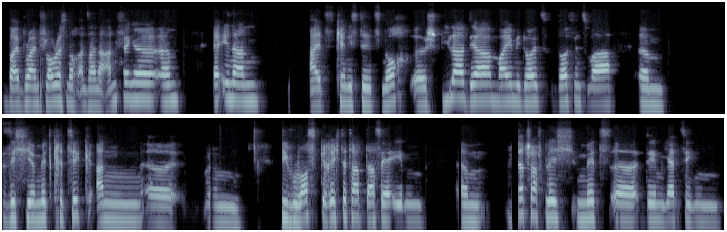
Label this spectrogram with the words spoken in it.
bei Brian Flores noch an seine Anfänge ähm, erinnern als Kenny Stills noch äh, Spieler der Miami Dolphins war, ähm, sich hier mit Kritik an äh, ähm, Stephen Ross gerichtet hat, dass er eben ähm, wirtschaftlich mit äh, dem jetzigen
